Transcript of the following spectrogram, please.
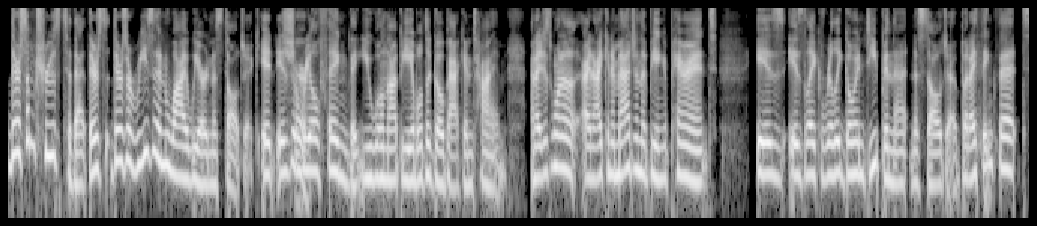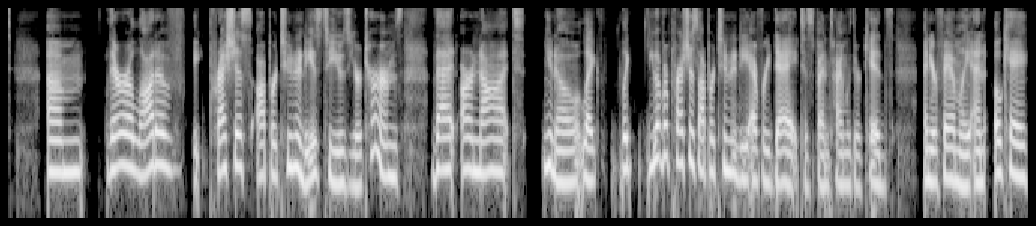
there's some truth to that. There's there's a reason why we are nostalgic. It is Sure. a real thing that you will not be able to go back in time. And I just want to and I can imagine that being a parent is is like really going deep in that nostalgia. But I think that um there are a lot of precious opportunities to use your terms that are not you know like like you have a precious opportunity every day to spend time with your kids and your family. And okay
